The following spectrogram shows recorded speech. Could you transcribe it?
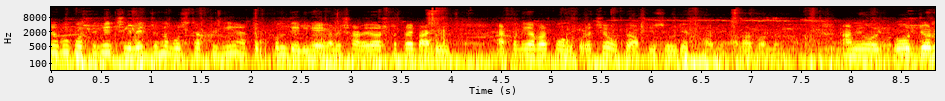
যাব করতে গিয়ে ছেলের জন্য বসে থাকতে গিয়ে এতক্ষণ দেরি হয়ে গেল, সাড়ে দশটা প্রায় বাজে এখনই আবার ফোন করেছে, ওকে অফিসেও যেতে হবে। আবার বলো, আমি ওর ওর জন্য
